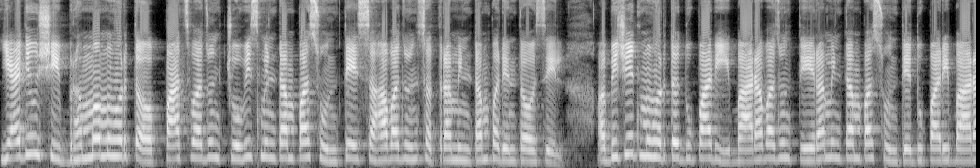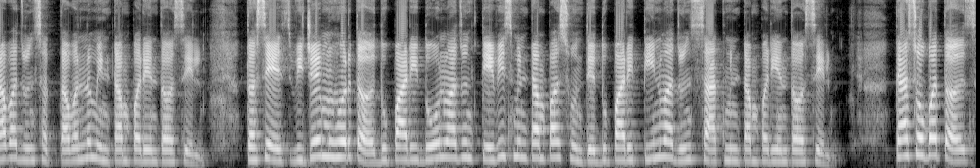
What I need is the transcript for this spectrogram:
या दिवशी ब्रह्ममुहूर्त पाच वाजून चोवीस मिनिटांपासून ते सहा वाजून सतरा मिनिटांपर्यंत असेल. अभिजित मुहूर्त दुपारी बारा वाजून तेरा मिनिटांपासून ते दुपारी बारा वाजून सत्तावन्न मिनिटांपर्यंत असेल. तसेच विजय मुहूर्त दुपारी दोन वाजून तेवीस मिनिटांपासून ते दुपारी तीन वाजून सात मिनिटांपर्यंत असेल. त्यासोबतच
